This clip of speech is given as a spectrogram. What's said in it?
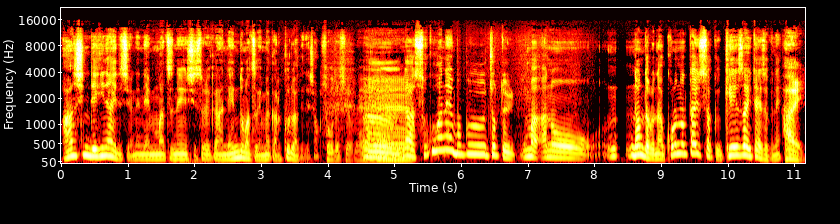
安心できないですよね。年末年始、それから年度末が今から来るわけでしょ。そうですよね。うん、だからそこがね、僕、ちょっと、まあ、あの、んなんだろうな、コロナ対策、経済対策ね、はい。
